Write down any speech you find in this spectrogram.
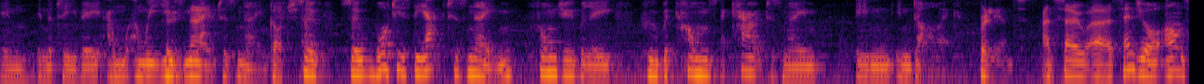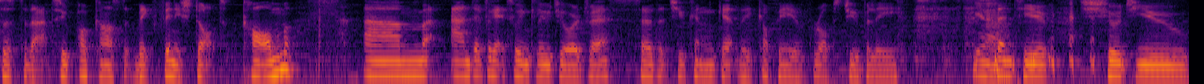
in in the TV, and and we Whose use the name? actor's name. Gotcha. So so what is the actor's name from Jubilee who becomes a character's name in in Dalek? Brilliant. And so uh, send your answers to that to podcast at bigfinish.com. Um, and don't forget to include your address so that you can get the copy of Rob's Jubilee Yeah. sent to you should you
